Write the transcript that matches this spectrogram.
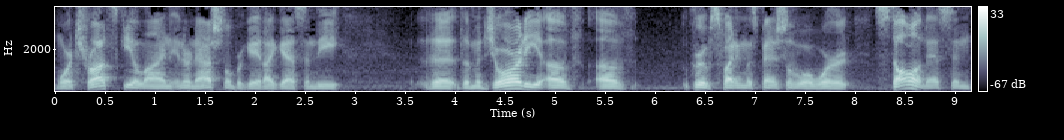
more Trotsky aligned international brigade, I guess, and the the the majority of of groups fighting the Spanish Civil War were Stalinists, and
